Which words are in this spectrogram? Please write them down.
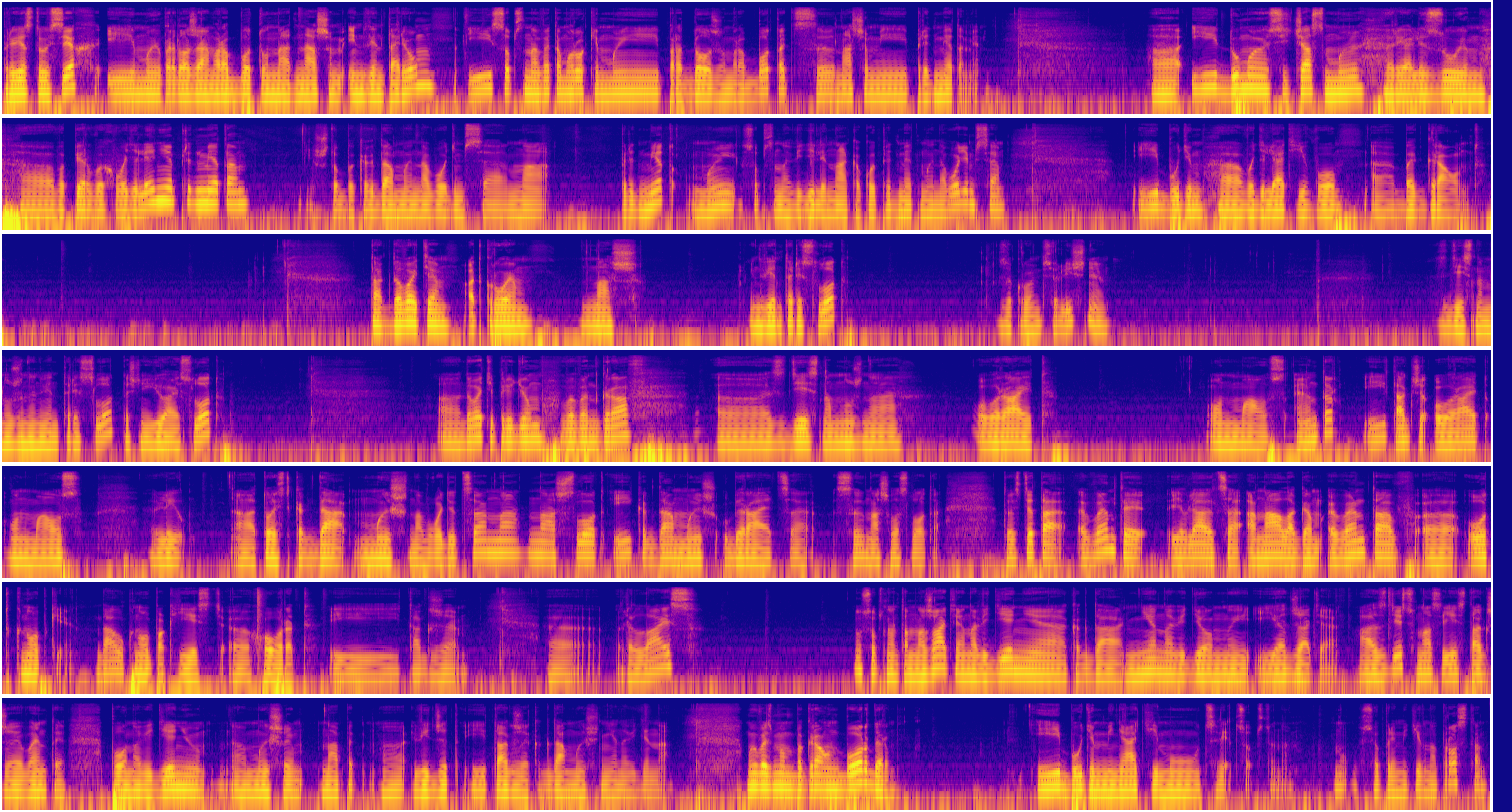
Приветствую всех, и мы продолжаем работу над нашим инвентарем. И, собственно, в этом уроке мы продолжим работать с нашими предметами. А, и думаю, сейчас мы реализуем, а, во-первых, выделение предмета, чтобы когда мы наводимся на предмет, мы, собственно, видели, на какой предмет мы наводимся, и будем а, выделять его background. Так, давайте откроем наш инвентарь слот. Закроем все лишнее. Здесь нам нужен инвентарь слот, точнее UI слот. А, давайте перейдем в Event Graph. А, здесь нам нужно override on mouse enter и также override on mouse leave. А, то есть, когда мышь наводится на наш слот и когда мышь убирается с нашего слота. То есть это ивенты являются аналогом ивентов э, от кнопки. Да, у кнопок есть э, hovered и также э, realize. Ну, собственно, там нажатие, наведение, когда не наведенный и отжатие. А здесь у нас есть также ивенты по наведению э, мыши на э, виджет и также когда мышь не наведена. Мы возьмем background border и будем менять ему цвет, собственно. Ну, все примитивно просто.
